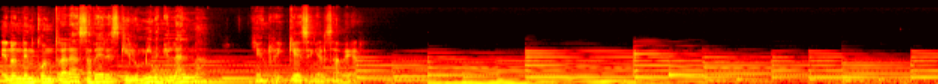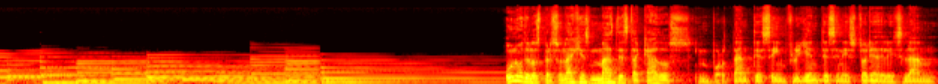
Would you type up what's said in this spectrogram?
en donde encontrarás saberes que iluminan el alma y enriquecen el saber. Uno de los personajes más destacados, importantes e influyentes en la historia del Islam,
